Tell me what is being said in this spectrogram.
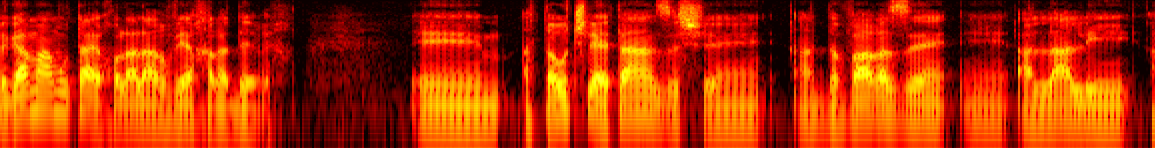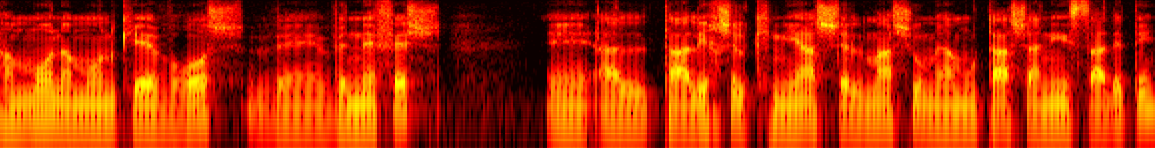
וגם העמותה יכולה להרוויח על הדרך. Uh, הטעות שלי הייתה זה שהדבר הזה uh, עלה לי המון המון כאב ראש ו- ונפש uh, על תהליך של קנייה של משהו מעמותה שאני ייסדתי,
